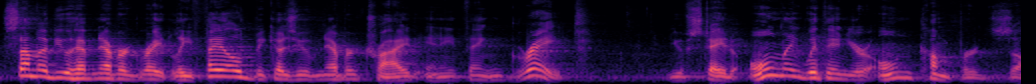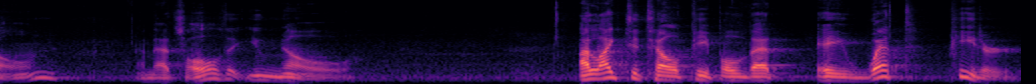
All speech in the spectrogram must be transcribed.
Some of you have never greatly failed because you've never tried anything great. You've stayed only within your own comfort zone, and that's all that you know. I like to tell people that a wet Peter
